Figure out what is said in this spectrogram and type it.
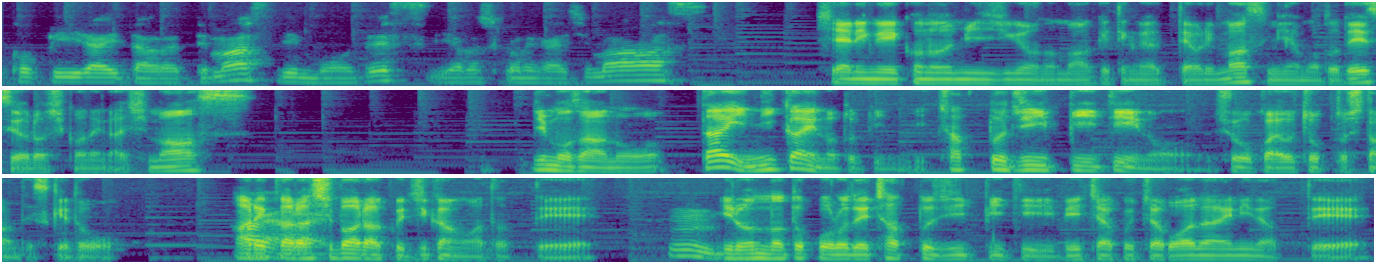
コピーライターをやってます。神保です。よろしくお願いします。シェアリングエコノミー事業のマーケティングをやっております。宮本です。よろしくお願いします。ジモさん、あの、第2回の時にチャット GPT の紹介をちょっとしたんですけど、あれからしばらく時間が経って、うんい。ろんなところでチャット GPT めちゃくちゃ話題になって、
